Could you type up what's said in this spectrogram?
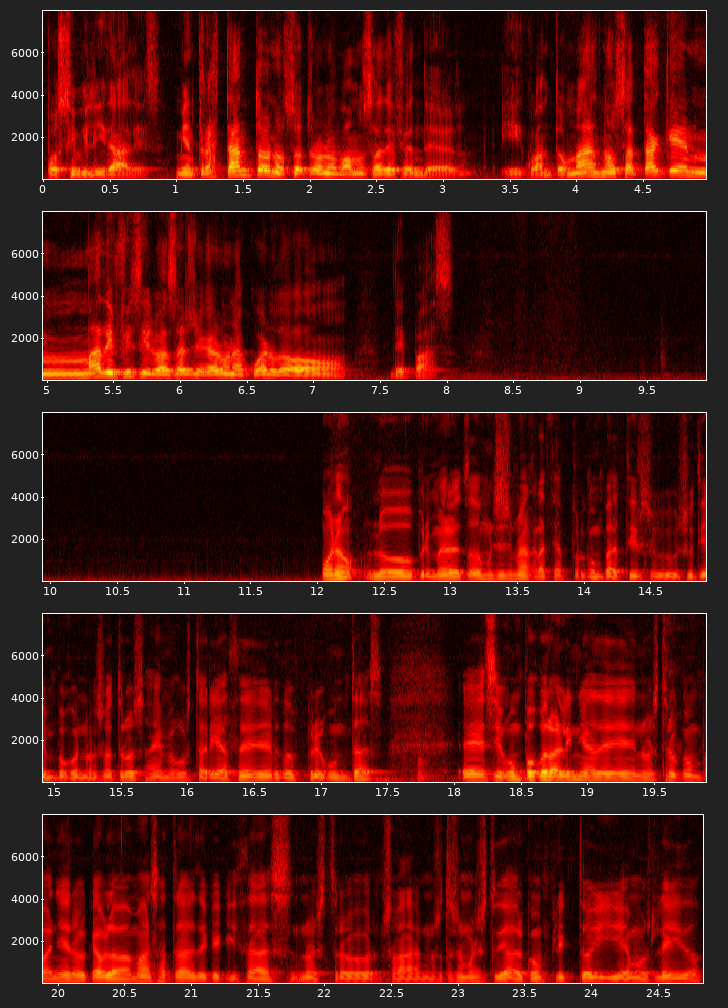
posibilidades. Mientras tanto, nosotros nos vamos a defender y cuanto más nos ataquen, más difícil va a ser llegar a un acuerdo de paz. Bueno, lo primero de todo, muchísimas gracias por compartir su, tiempo con nosotros. A mí me gustaría hacer dos preguntas. Eh, sigo un poco la línea de nuestro compañero que hablaba más atrás de que quizás nuestro, nosotros hemos estudiado el conflicto y hemos leído,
